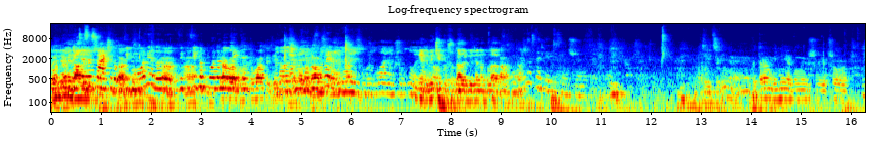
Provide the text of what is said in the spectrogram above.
не ну, даємо. не Ми дали це зазначили у відмові, але Так, відповідно подано Треба витяг. аргументувати згідно Вона лише законодавства. прямою з обґрунтуванням, що ну, Ні, ну ви чітко, щоб дали б людина була. Так, так. Можна знайти якусь іншу? Дивіться, він е, ветеран війни, я думаю, що якщо е,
